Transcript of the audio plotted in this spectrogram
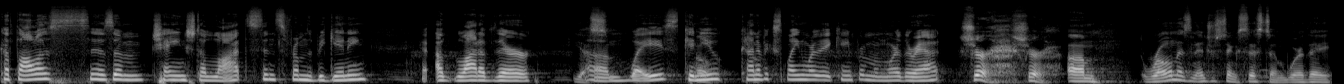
Catholicism changed a lot since from the beginning? A lot of their Yes. um, ways. Can you kind of explain where they came from and where they're at? Sure, sure. Um, Rome has an interesting system where they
